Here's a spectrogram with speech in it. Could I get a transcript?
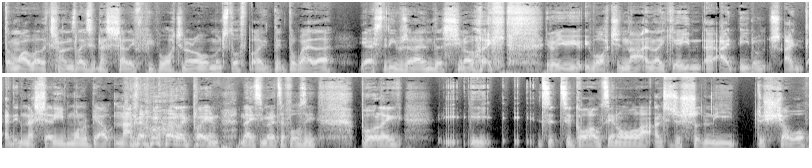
don't know how well it's translated necessarily for people watching at home and stuff, but like the, the weather yesterday was horrendous. You know, like you know, you, you're watching that and like you, I, you know, I, I didn't necessarily even want to be out in that, like playing 90 minutes of footy, but like to, to go out in all that and to just suddenly just show up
